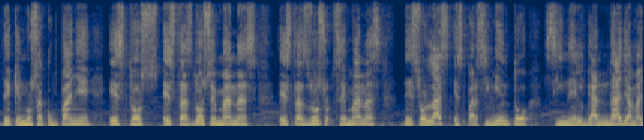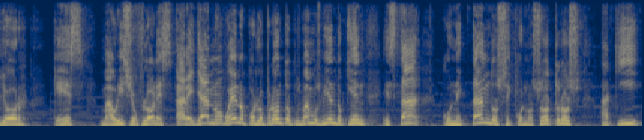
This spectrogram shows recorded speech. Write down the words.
de que nos acompañe estos, estas dos semanas, estas dos semanas de solaz esparcimiento sin el gandalla mayor que es Mauricio Flores Arellano. Bueno, por lo pronto pues vamos viendo quién está conectándose con nosotros aquí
